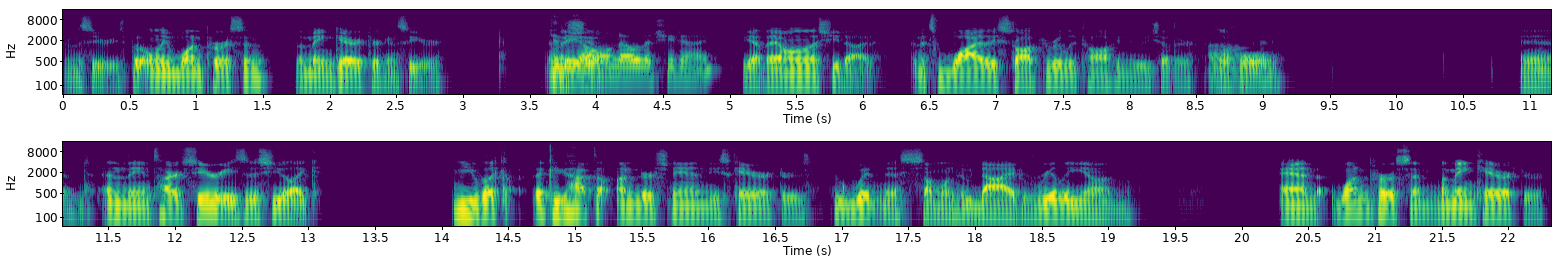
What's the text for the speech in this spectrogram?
in the series, but only one person, the main character, can see her. Do In the they show, all know that she died? yeah, they all know that she died, and it's why they stopped really talking to each other as Oh, a okay. whole. And and the entire series is you like, you like like you have to understand these characters who witnessed someone who died really young, and one person, the main character,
